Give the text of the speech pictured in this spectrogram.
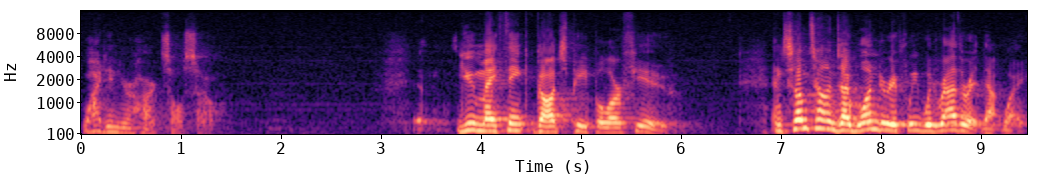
Widen your hearts also. You may think God's people are few. And sometimes I wonder if we would rather it that way.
